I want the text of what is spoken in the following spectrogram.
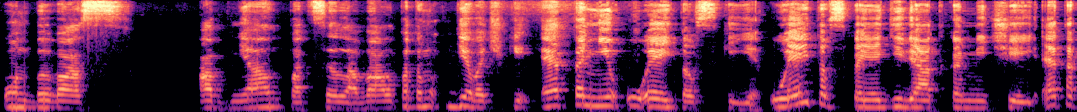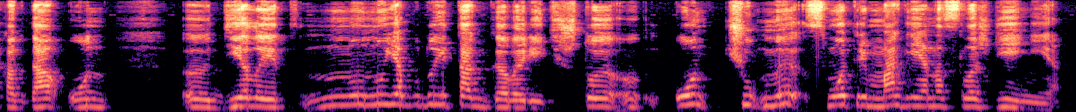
Он бы вас обнял, поцеловал. Потому, девочки, это не уэйтовские. Уэйтовская девятка мечей, это когда он э, делает, ну, ну, я буду и так говорить, что э, он, мы смотрим магия наслаждения –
